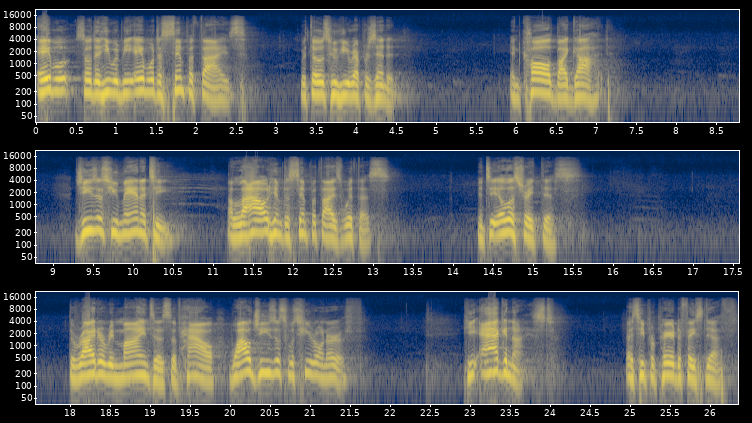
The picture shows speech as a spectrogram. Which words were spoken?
Able so that he would be able to sympathize with those who he represented and called by God Jesus' humanity allowed him to sympathize with us. And to illustrate this, the writer reminds us of how, while Jesus was here on earth, he agonized as he prepared to face death.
